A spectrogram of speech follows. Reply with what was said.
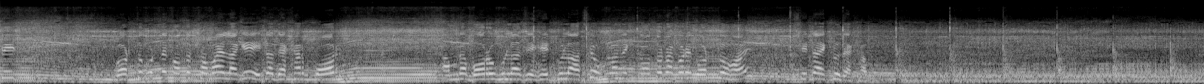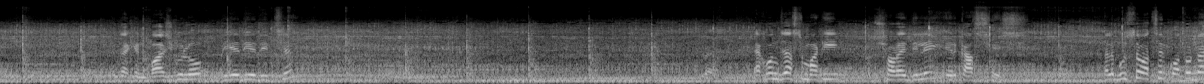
ফিট গর্ত করতে কত সময় লাগে এটা দেখার পর আমরা বড়গুলা যে হেডগুলো আছে ওগুলো কতটা করে গর্ত হয় সেটা একটু দেখাবো। দেখেন বাঁশগুলো দিয়ে দিয়ে দিচ্ছে। এখন জাস্ট মাটি সরাই দিলেই এর কাজ শেষ। তাহলে বুঝতে পারছেন কতটা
